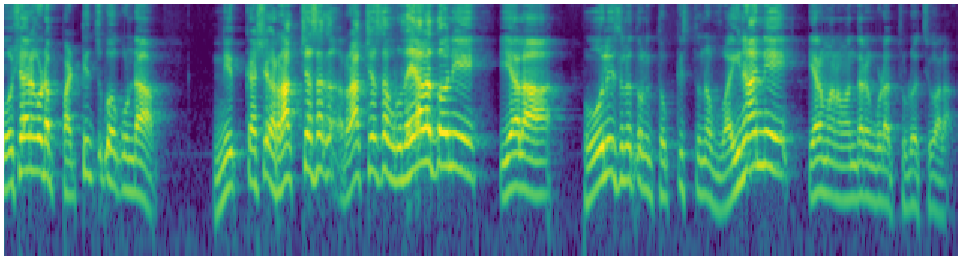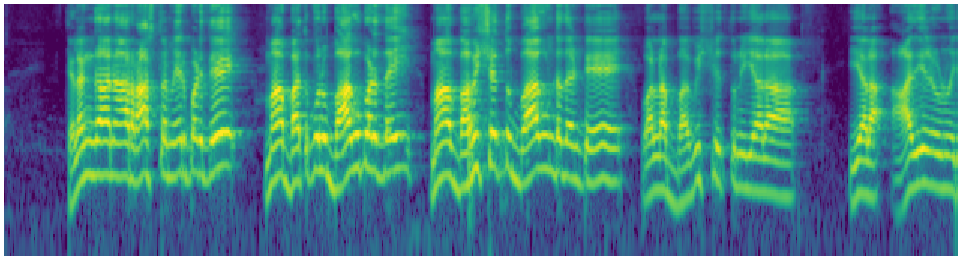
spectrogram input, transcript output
కోశాన్ని కూడా పట్టించుకోకుండా నిర్కష రాక్షస రాక్షస హృదయాలతోని ఇవాళ పోలీసులతో తొక్కిస్తున్న వైనాన్ని ఇలా మనం అందరం కూడా చూడొచ్చు ఇవాళ. తెలంగాణ రాష్ట్రం ఏర్పడితే మా బతుకులు బాగుపడతాయి మా భవిష్యత్తు బాగుంటుందంటే వాళ్ళ భవిష్యత్తుని ఇలా ఇలా ఆదిలోనే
